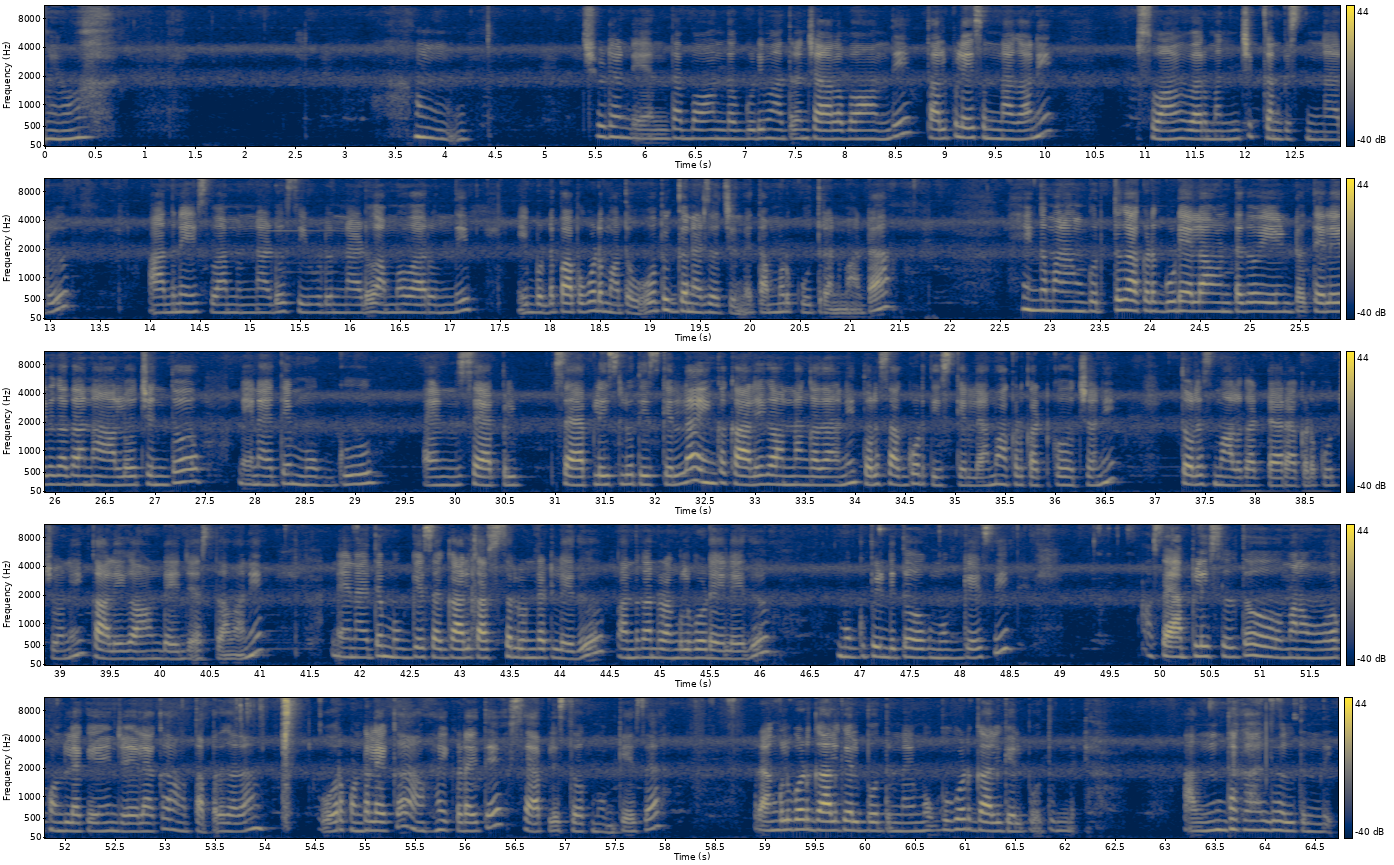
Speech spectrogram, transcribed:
మేము. చూడండి ఎంత బాగుందో. గుడి మాత్రం చాలా బాగుంది. తలుపులు వేసి ఉన్నా కానీ స్వామివారు మంచిగా కనిపిస్తున్నారు. ఆంజనేయ స్వామి ఉన్నాడు శివుడు ఉన్నాడు అమ్మవారు ఉంది. ఈ బుడ్డ పాప కూడా మాతో ఓపికగా నడిచి వచ్చింది. తమ్ముడు కూతురు అనమాట ఇంకా మనం గుర్తుగా అక్కడ గుడి ఎలా ఉంటుందో ఏంటో తెలియదు కదా అన్న ఆలోచనతో నేనైతే ముగ్గు అండ్ శాపిల్ శాప్లీస్లు తీసుకెళ్ళా. ఇంకా ఖాళీగా ఉన్నాం కదా అని తులసి కూడా తీసుకెళ్ళాము. అక్కడ కట్టుకోవచ్చు అని తులసి మాల కట్టారు అక్కడ కూర్చొని ఖాళీగా ఉండి ఏం చేస్తామని. నేనైతే ముగ్గేసా గాలికి అస్సలు ఉండట్లేదు అందుకని రంగులు కూడా వేయలేదు. ముగ్గు పిండితో ఒక ముగ్గేసి శాంప్లీస్లతో మనం ఊరకుండలేక ఏం చేయలేక తప్పదు కదా. ఊరకుండలేక ఇక్కడైతే శాంప్లీస్తో ఒక ముగ్గేసా. రంగులు కూడా గాలికి వెళ్ళిపోతున్నాయి ముగ్గు కూడా గాలికి వెళ్ళిపోతుంది. అంత గాలి తోలుతుంది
